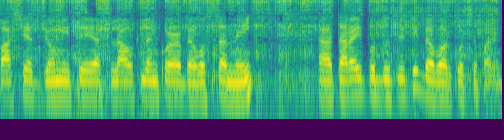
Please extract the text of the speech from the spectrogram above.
পাশের জমিতে আসলে আউটলাইন করার ব্যবস্থা নেই তারা এই পদ্ধতিটি ব্যবহার করতে পারেন।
